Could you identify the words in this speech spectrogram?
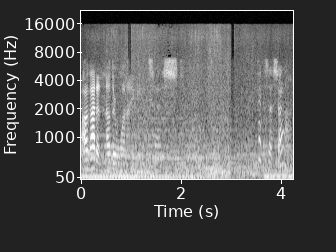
I got another one I need to test. What the heck is that sound?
